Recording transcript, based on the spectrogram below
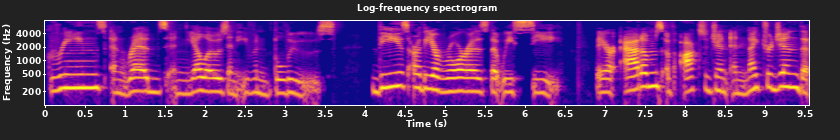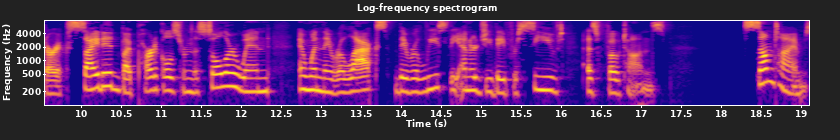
greens and reds and yellows and even blues. These are the auroras that we see. They are atoms of oxygen and nitrogen that are excited by particles from the solar wind, and when they relax, they release the energy they've received as photons. Sometimes,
